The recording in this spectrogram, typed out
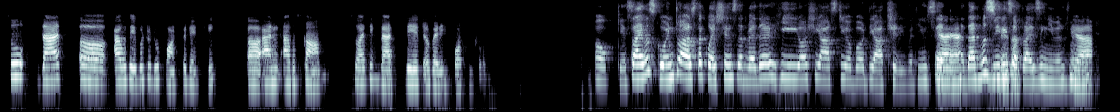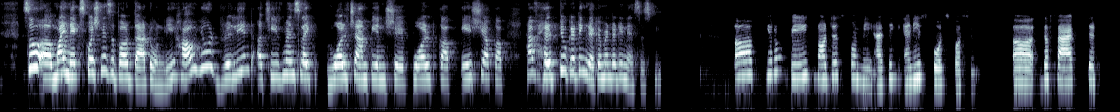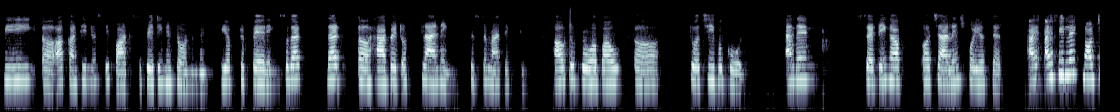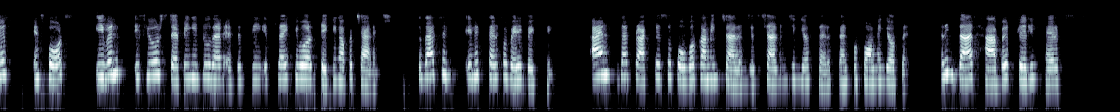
So that uh, I was able to do confidently uh, and I was calm. So I think that played a very important role. Okay, so I was going to ask the questions that whether he or she asked you about the archery, but you said yeah, yeah. that was really yeah. surprising even for me. So uh, my next question is about that only. How your brilliant achievements like World Championship, World Cup, Asia Cup have helped you getting recommended in SSB? Uh, you know, being not just for me, I think any sports person. Uh, the fact that we uh, are continuously participating in tournaments, we are preparing so that that uh, habit of planning systematically, how to go about uh, to achieve a goal, and then setting up a challenge for yourself. I, I feel like not just in sports, even if you're stepping into that SSB, it's like you are taking up a challenge. So that's in, in itself a very big thing. And that practice of overcoming challenges, challenging yourself and performing your best. I think that habit really helps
